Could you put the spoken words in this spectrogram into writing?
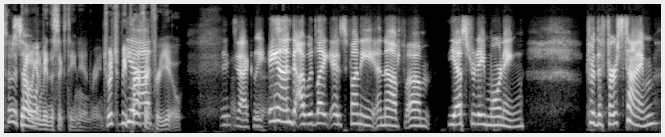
So it's So- probably going to be in the 16 hand range, which would be Yeah. perfect for you. Exactly. And I would like it's funny enough, um yesterday morning for the first time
